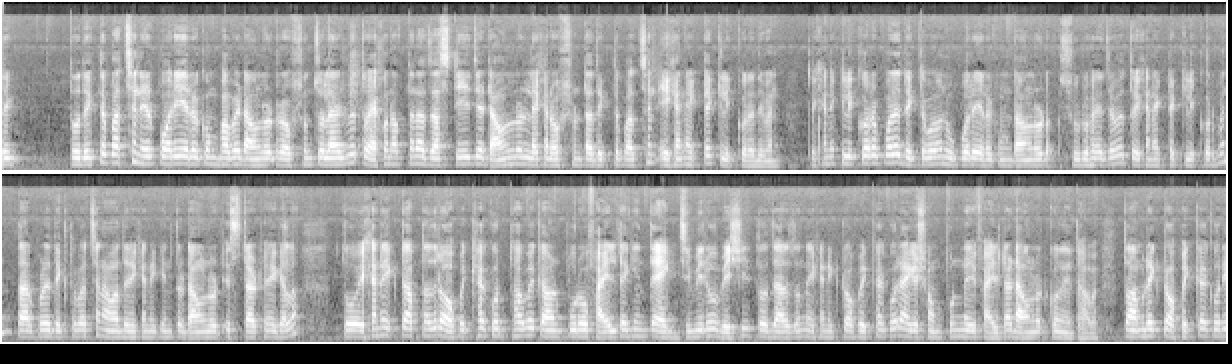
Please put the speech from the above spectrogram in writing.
দেখ তো দেখতে পাচ্ছেন, এরপরে এরকমভাবে ডাউনলোডের অপশন চলে আসবে। তো এখন আপনারা জাস্ট এই যে ডাউনলোড লেখার অপশনটা দেখতে পাচ্ছেন, এখানে একটা ক্লিক করে দেবেন। তো এখানে ক্লিক করার পরে দেখতে পাবেন উপরে এরকম ডাউনলোড শুরু হয়ে যাবে। তো এখানে একটা ক্লিক করবেন। তারপরে দেখতে পাচ্ছেন আমাদের এখানে কিন্তু ডাউনলোড স্টার্ট হয়ে গেল। তো এখানে একটু আপনাদের অপেক্ষা করতে হবে, কারণ পুরো ফাইলটা কিন্তু এক জিবিরও বেশি। তো যার জন্য এখানে একটু অপেক্ষা করে আগে সম্পূর্ণ এই ফাইলটা ডাউনলোড করে নিতে হবে। তো আমরা একটু অপেক্ষা করি,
